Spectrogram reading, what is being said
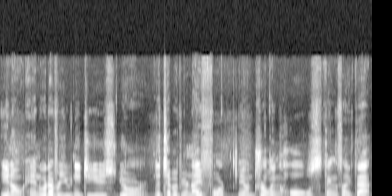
you know, and whatever you need to use your the tip of your knife for, you know, drilling holes, things like that.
